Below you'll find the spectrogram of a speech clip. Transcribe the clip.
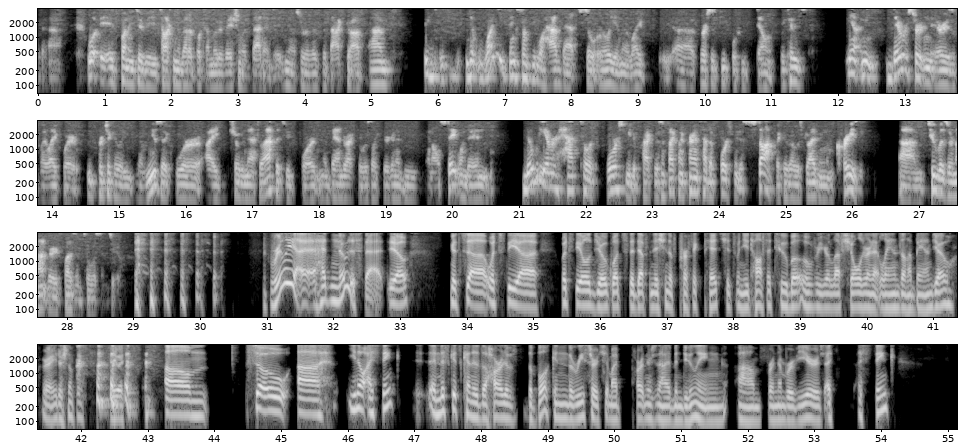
Yeah. Well, it's funny to be talking about a book on motivation with that, and, you know, sort of as the backdrop. Um, you know, why do you think some people have that so early in their life uh, versus people who don't? Because, know, I mean, there were certain areas of my life where, particularly you know, music, where I showed a natural aptitude for it, and the band director was like, "You're going to be an all state one day," and nobody ever had to like, force me to practice. In fact, my parents had to force me to stop because I was driving them crazy. Um, tubas are not very pleasant to listen to. really, I hadn't noticed that. You know, it's uh, what's the uh, what's the old joke? What's the definition of perfect pitch? It's when you toss a tuba over your left shoulder and it lands on a banjo, right, or something. anyway, um, so uh, you know, I think, and this gets kind of the heart of the book and the research that my partners and I have been doing um, for a number of years. I I think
